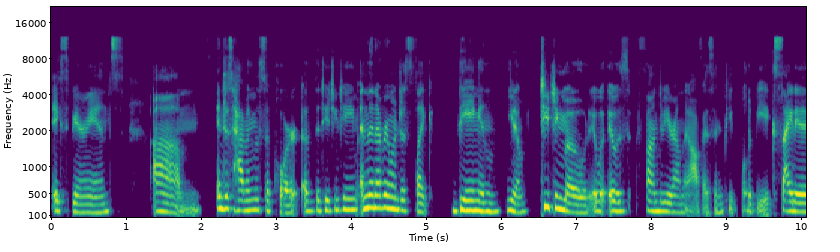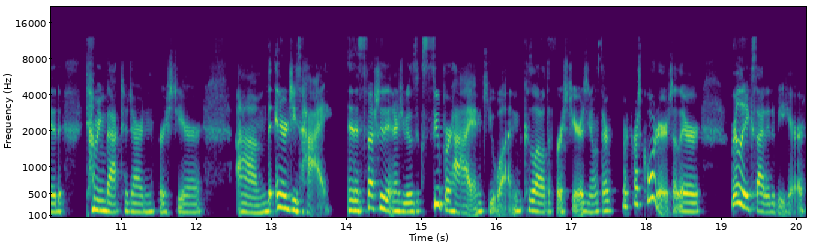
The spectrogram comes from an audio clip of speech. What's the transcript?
experience. Um, and just having the support of the teaching team. And then everyone just like being in, you know, teaching mode. It, it was fun to be around the office and people to be excited coming back to Darden first year. Um, the energy's high and especially the energy was super high in Q1 because a lot of the first years, you know, it's their, their first quarter. So they're really excited to be here.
